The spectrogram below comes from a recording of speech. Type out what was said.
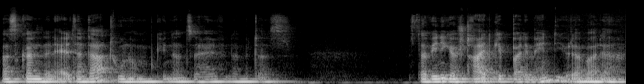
Was können denn Eltern da tun, um Kindern zu helfen, damit das es da weniger Streit gibt bei dem Handy oder bei der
